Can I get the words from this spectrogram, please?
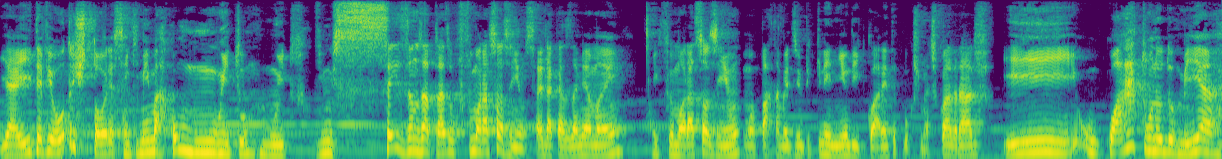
E aí teve outra história, assim, que me marcou muito, muito. De uns seis anos atrás eu fui morar sozinho. Saí da casa da minha mãe e fui morar sozinho num apartamentozinho pequenininho de 40 e poucos metros quadrados. E o quarto onde eu dormia,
